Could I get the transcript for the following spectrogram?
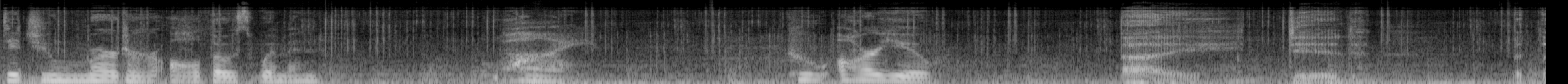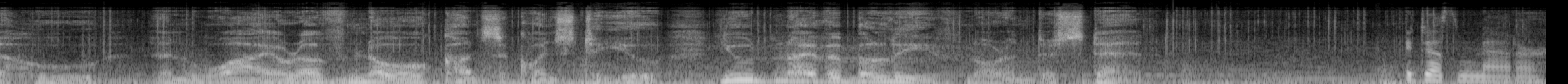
Did you murder all those women? Why? Who are you? I did. But the who and why are of no consequence to you. You'd neither believe nor understand. It doesn't matter.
